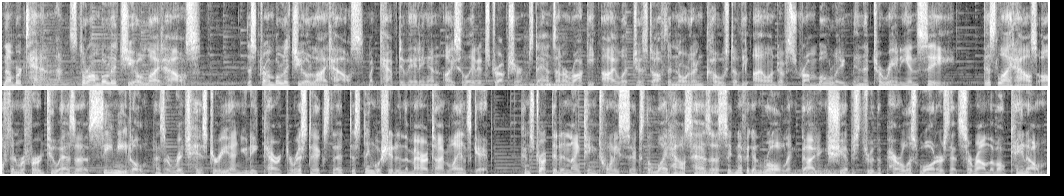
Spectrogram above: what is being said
Number 10. Strombolicchio Lighthouse the Strombolicchio Lighthouse, a captivating and isolated structure, stands on a rocky islet just off the northern coast of the island of Stromboli in the Tyrrhenian Sea. This lighthouse, often referred to as a sea needle, has a rich history and unique characteristics that distinguish it in the maritime landscape. Constructed in 1926, the lighthouse has a significant role in guiding ships through the perilous waters that surround the volcano.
